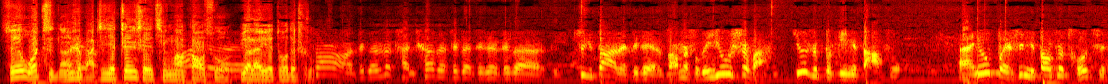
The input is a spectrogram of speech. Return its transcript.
所以我只能是把这些真实的情况告诉越来越多的车主。啊，这个日产车的这个这个这个最大的这个咱们说个优势吧，就是不给你答复。哎，有本事你到处投去，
